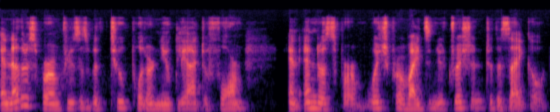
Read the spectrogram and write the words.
Another sperm fuses with two polar nuclei to form an endosperm, which provides nutrition to the zygote.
